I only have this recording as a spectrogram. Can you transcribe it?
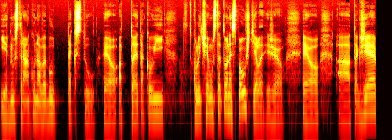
jednu stránku na webu textů, jo, a to je takový, kvůli čemu jste to nespouštili, že jo, jo, a takže,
